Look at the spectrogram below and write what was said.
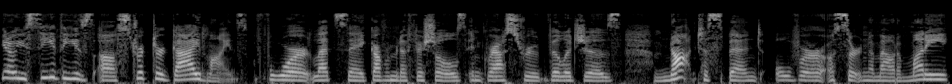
you know, you see these uh, stricter guidelines for, let's say, government officials in grassroots villages not to spend over a certain amount of money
